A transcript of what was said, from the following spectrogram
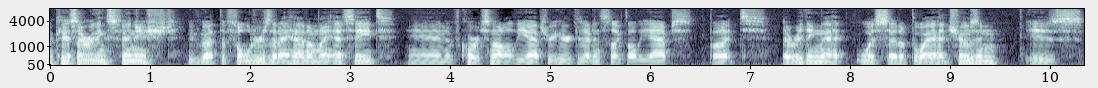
Okay, so everything's finished. We've got the folders that I had on my S8, and of course not all the apps are here because I didn't select all the apps, but everything that was set up the way I had chosen is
